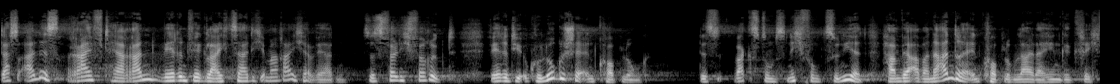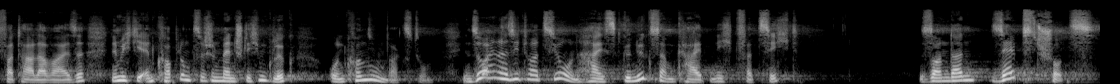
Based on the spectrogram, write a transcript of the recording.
das alles reift heran, während wir gleichzeitig immer reicher werden. Es ist völlig verrückt. Während die ökologische Entkopplung des Wachstums nicht funktioniert, haben wir aber eine andere Entkopplung leider hingekriegt, fatalerweise, nämlich die Entkopplung zwischen menschlichem Glück und Konsumwachstum. In so einer Situation heißt Genügsamkeit nicht Verzicht, sondern Selbstschutz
